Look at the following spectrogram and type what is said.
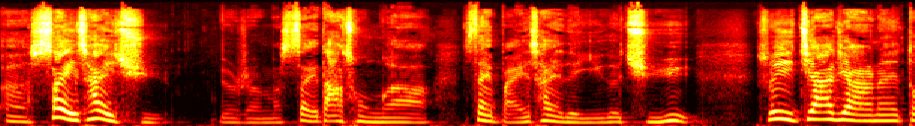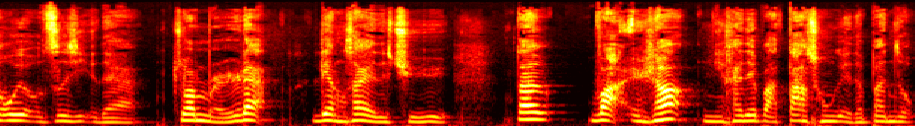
呃晒菜区，比如什么晒大葱啊、晒白菜的一个区域，所以家家呢都有自己的专门的晾晒的区域，但。晚上你还得把大葱给它搬走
